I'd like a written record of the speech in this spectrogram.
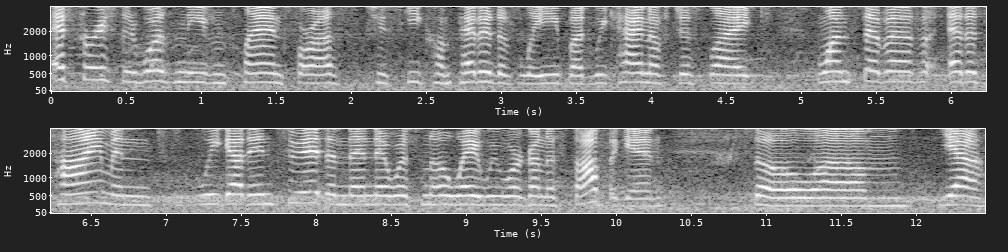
at first it wasn't even planned for us to ski competitively, but we kind of just like one step at a time and we got into it, and then there was no way we were going to stop again. So, um, yeah,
